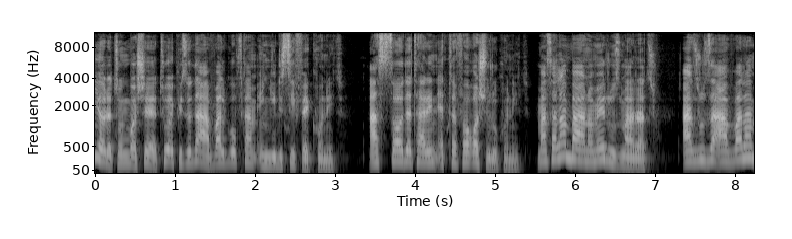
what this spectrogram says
اگه یادتون باشه تو اپیزود اول گفتم انگلیسی فکر کنید. از ساده ترین اتفاقا شروع کنید. مثلا برنامه روزمرتون از روز اولم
